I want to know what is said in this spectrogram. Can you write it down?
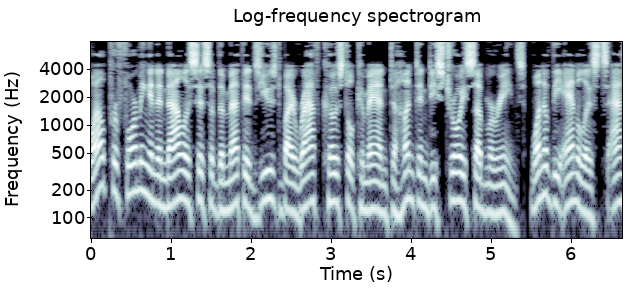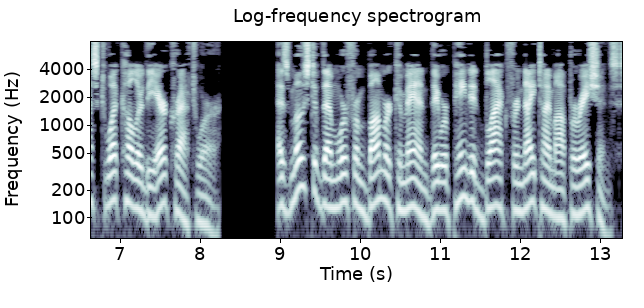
While performing an analysis of the methods used by RAF Coastal Command to hunt and destroy submarines, one of the analysts asked what color the aircraft were. As most of them were from Bomber Command they were painted black for nighttime operations.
